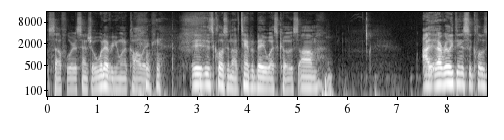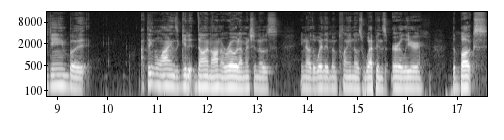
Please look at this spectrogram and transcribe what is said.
South Florida, Central, whatever you want to call it. it. It's close enough. Tampa Bay, West Coast. Um, I I really think it's a close game, but I think the Lions get it done on the road. I mentioned those, you know, the way they've been playing those weapons earlier. The Bucks,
